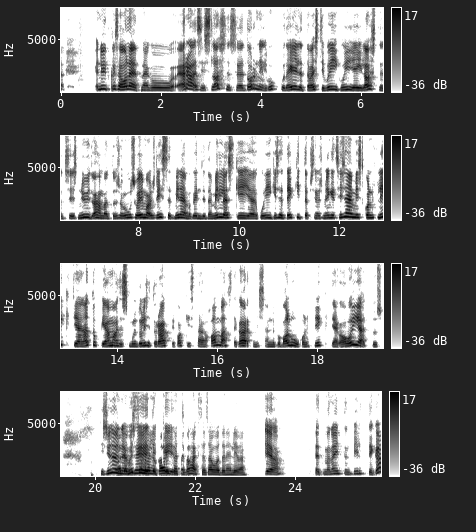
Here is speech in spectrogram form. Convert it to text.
nüüd, kui sa oled nagu ära siis lasknud sellel tornil kukkuda eeldatavasti või kui ei lasknud, siis nüüd vähemalt on sul uus võimalus lihtsalt minema kõndida millestki, kuigi see tekitab sinus mingit sisemist konflikti ja natuke jama, sest mul tuli siit Oracle'i pakist hammaste kaart, mis on nagu valukonflikt ja ka hoiatus. siis nüüd on oota, nagu mis see, sul et oli okei, karikate kaheksa ja sauade neli või? ja, et ma näitan pilti ka,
